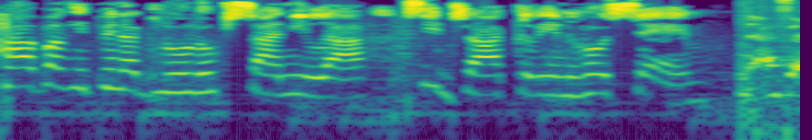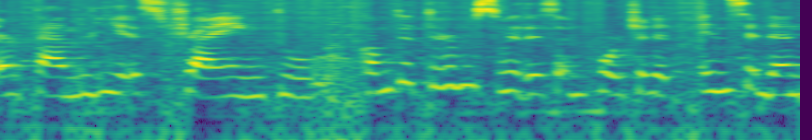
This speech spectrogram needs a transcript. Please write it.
habang ipinagluluksa nila si Jacqueline Jose. As our family is trying to come to terms with this unfortunate incident,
